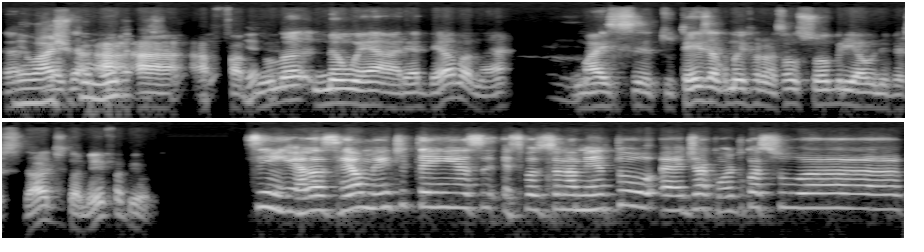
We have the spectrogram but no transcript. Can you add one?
É, eu acho que o mundo... a, a, a Fabiola não é a área dela, né? Mas eh, tu tens alguma informação sobre a universidade também, Fabiola? Sim, elas realmente têm esse, posicionamento é, de acordo com a sua,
